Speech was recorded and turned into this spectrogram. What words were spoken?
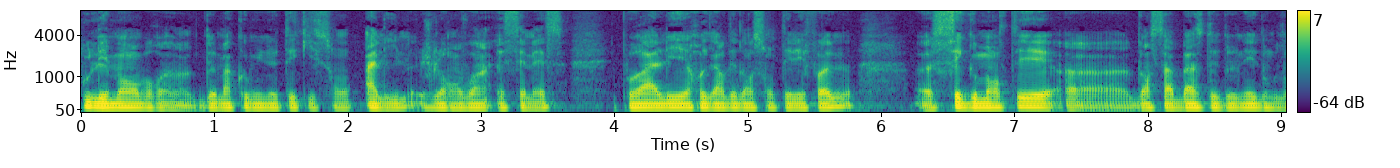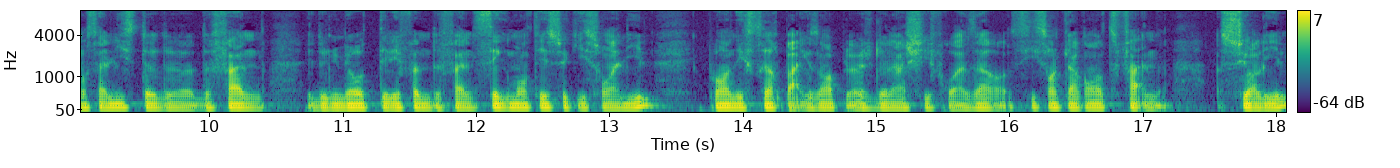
tous les membres de ma communauté qui sont à Lille, je leur envoie un SMS pour aller regarder dans son téléphone, euh, segmenter euh, dans sa base de données, donc dans sa liste de, fans et de numéros de téléphone de fans, segmenter ceux qui sont à Lille pour en extraire par exemple, je donne un chiffre au hasard, 640 fans sur l'île.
